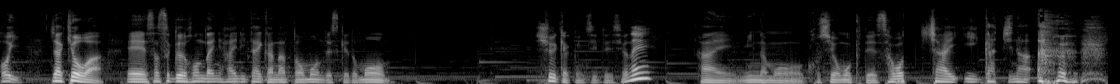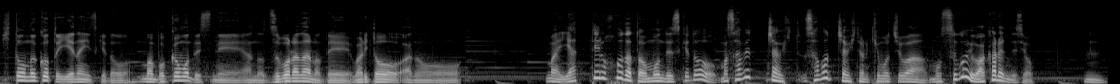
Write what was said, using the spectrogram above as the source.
はい。じゃあ今日は、えー、早速本題に入りたいかなと思うんですけども集客についてですよね。はい。みんなも腰重くてサボっちゃいがちな 人のこと言えないんですけど、まあ、僕もですねあのズボラなので割とあのー、まあ、やってる方だと思うんですけど、まあ、サボっちゃう人サボっちゃう人の気持ちはもうすごいわかるんですよ。うん、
